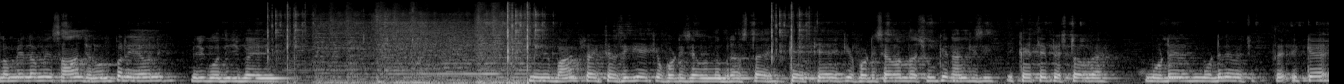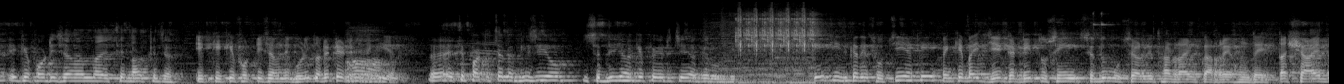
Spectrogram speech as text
ਲੰਮੇ ਲੰਮੇ ਸਾਹ ਜ਼ਰੂਰ ਭਰੇ ਉਹਨੇ ਮੇਰੀ ਗੋਦੀ 'ਚ ਪਏ ਨੇ। ਮੇਰੇ ਬਾਂਹ ਫ੍ਰੈਕਚਰ ਸੀਗੀ ਕਿ 47 ਦਾ ਬ੍ਰਸਟ ਹੈ ਕਿ ਇੱਥੇ ਕਿ 47 ਦਾ ਸ਼ੂ ਕੇ ਰੰਗੀ ਸੀ ਇੱਕ ਇੱਥੇ ਪਿਸਟਲ ਹੈ ਮੋਢੇ ਮੋਢੇ ਦੇ ਵਿੱਚ ਤੇ ਇੱਕ ਇੱਕ 47 ਦਾ ਇੱਥੇ ਲੱਕ 'ਚ। ਇੱਕ ਇੱਕ 47 ਦੀ ਗੋਲੀ ਤੁਹਾਡੇ ਢਿੱਡ 'ਚ ਆ? ਹਾਂ ਇੱਥੇ ਪੱਟ 'ਚ ਲੱਗੀ ਸੀ ਉਹ ਸਿੱਧੀ ਜਾ ਕੇ ਪੇਟ 'ਚ ਅੱਗੇ ਰੁਕ ਗਈ। ਇਹ ਚੀਜ਼ ਕਦੇ ਸੋਚੀ ਹੈ ਕਿ ਪਿੰਕੇ ਬਾਈ ਜੇ ਗੱਡੀ ਤੁਸੀਂ ਸਿੱਧੂ ਮੂਸੇਵਾਲੇ ਦੀ ਥਾਂ ਡਰਾਈਵ ਕਰ ਰਹੇ ਹੁੰਦੇ ਤਾਂ ਸ਼ਾਇਦ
